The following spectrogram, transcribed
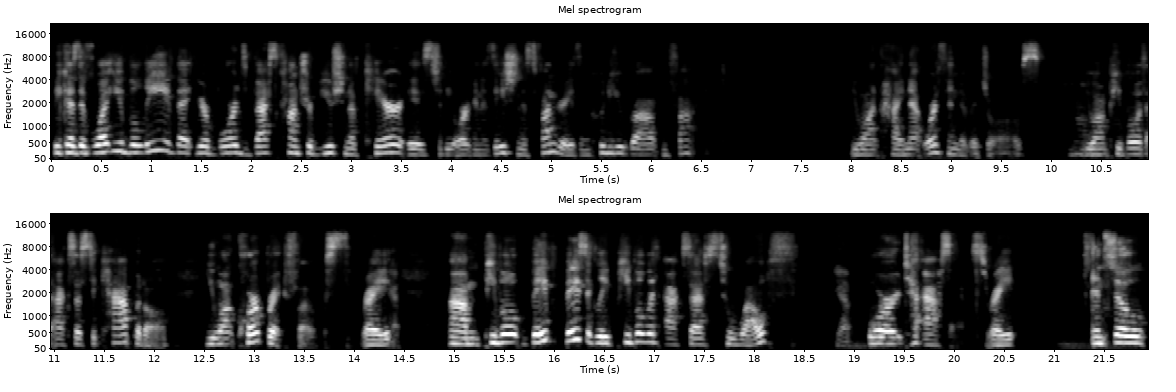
Because if what you believe that your board's best contribution of care is to the organization is fundraising, who do you go out and find? You want high net worth individuals. Mm-hmm. You want people with access to capital. You want corporate folks, right? Yeah. Um, people, ba- basically, people with access to wealth yeah. or to assets, right? And so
